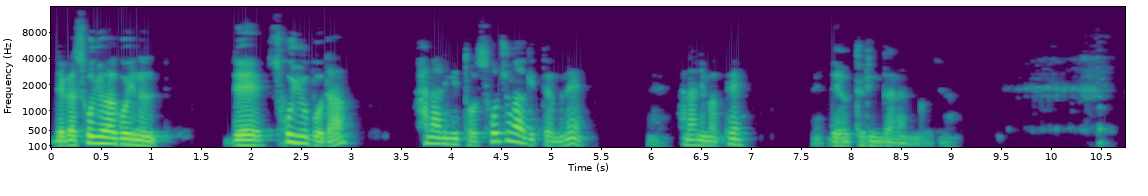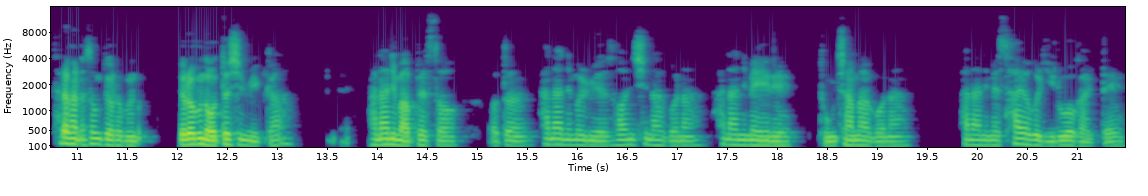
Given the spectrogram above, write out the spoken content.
내가 소유하고 있는 내 소유보다 하나님이 더 소중하기 때문에 하나님 앞에 내어 드린다는 거죠. 사랑하는 성도 여러분, 여러분 어떠십니까? 하나님 앞에서 어떤 하나님을 위해서 헌신하거나 하나님의 일에 동참하거나 하나님의 사역을 이루어 갈 때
